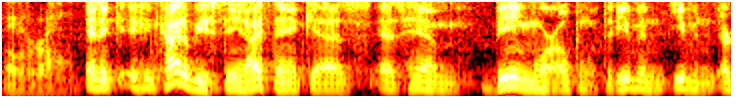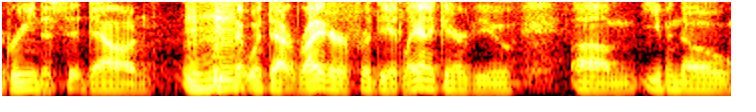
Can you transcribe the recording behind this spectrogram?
overall. And it, it, can kind of be seen, I think, as as him being more open with it, even even agreeing to sit down mm-hmm. with, that, with that writer for the Atlantic interview, um, even though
